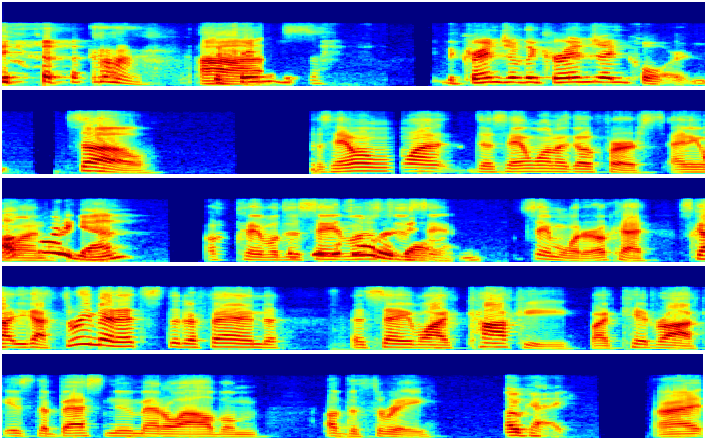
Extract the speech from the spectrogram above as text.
The uh, cringe, the cringe of the cringe and Korn. so, does anyone want? Does anyone want to go first? Anyone? I'll Anyone? start again. Okay, we'll just Let's say get we'll just do the same, going. Same order. Okay, Scott, you got three minutes to defend and say why "Cocky" by Kid Rock is the best nu metal album of the three. Okay. All right,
